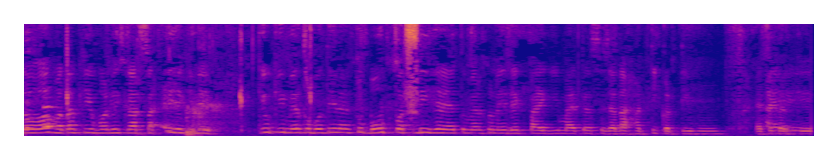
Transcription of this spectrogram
तो मतलब कि बोली कर सकती है कि नहीं। क्योंकि मेरे को बोलती है ना तू बहुत पतली है तो मेरे को नहीं देख पाएगी। मैं तेरे से ज़्यादा हट्टी कट्टी हूँ। ऐसे करके।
